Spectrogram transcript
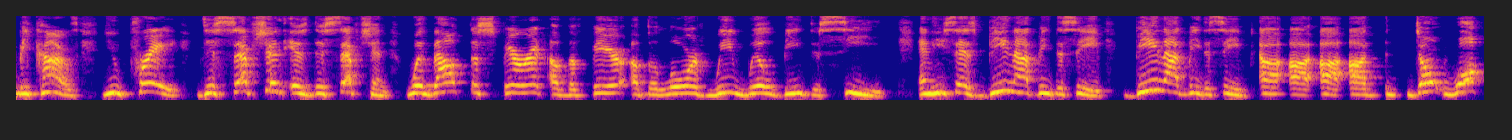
Because you pray deception is deception. Without the spirit of the fear of the lord we will be deceived. And he says be not be deceived. Be not be deceived. Uh, uh, uh, uh, don't walk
